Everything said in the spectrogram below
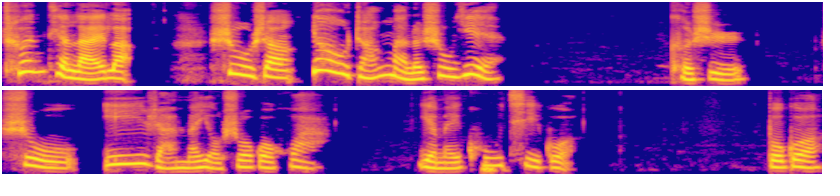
春天来了，树上又长满了树叶。可是，树依然没有说过话。也没哭泣过。不过，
